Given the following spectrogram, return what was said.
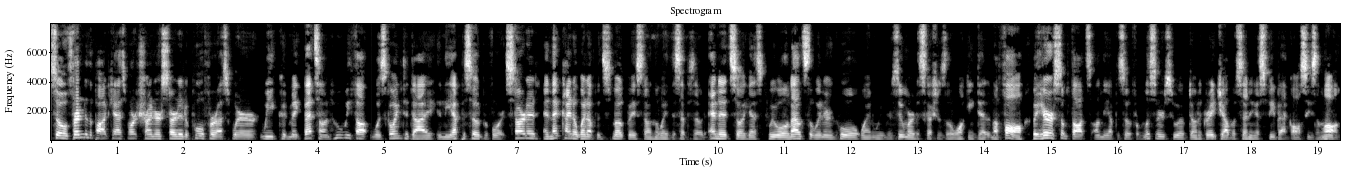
So, a friend of the podcast, Mark Schreiner, started a pool for us where we could make bets on who we thought was going to die in the episode before it started, and that kind of went up in smoke based on the way this episode ended. So, I guess we will announce the winner in the pool when we resume our discussions of The Walking Dead in the fall. But here are some thoughts on the episode from listeners who have done a great job of sending us feedback all season long.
